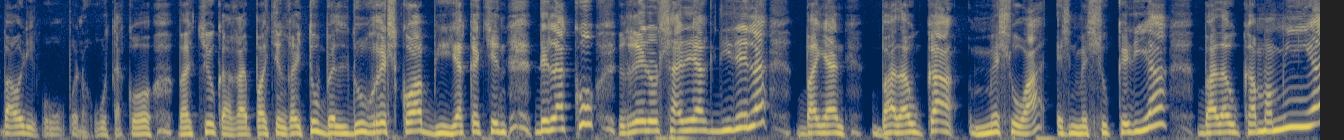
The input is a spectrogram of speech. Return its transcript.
ba hori, bueno, gutako batzuk agapatzen gaitu beldurrezkoa bilakatzen delako, gero zareak direla, baina badauka mesua, ez mesukeria, badauka mamia,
